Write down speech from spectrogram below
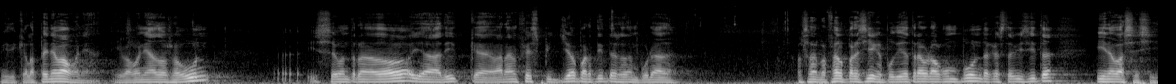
Vull dir que la Penya va guanyar, i va guanyar 2 a 1, eh, i el seu entrenador ja ha dit que van fer el pitjor partit de la temporada. El Sant Rafael pareixia que podia treure algun punt d'aquesta visita i no va ser així.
